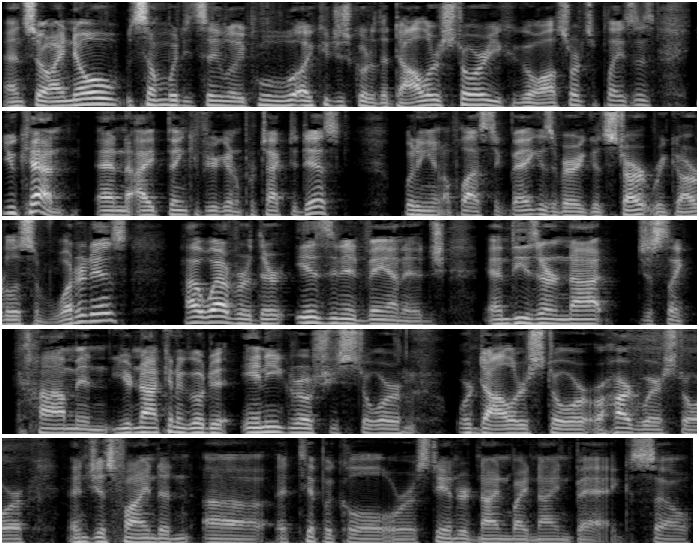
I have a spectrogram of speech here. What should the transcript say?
And so I know somebody'd say like, well, I could just go to the dollar store. You could go all sorts of places. You can, and I think if you're going to protect a disc, putting it in a plastic bag is a very good start, regardless of what it is. However, there is an advantage, and these are not just like common. You're not going to go to any grocery store or dollar store or hardware store and just find an uh, a typical or a standard nine by nine bag. So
